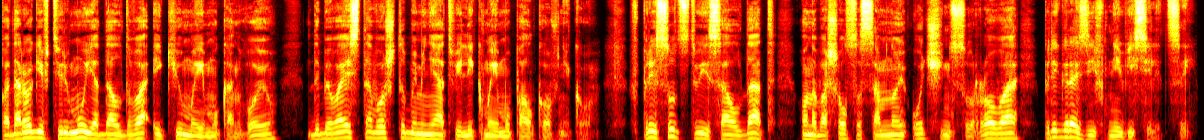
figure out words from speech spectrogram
По дороге в тюрьму я дал два ЭКЮ моему конвою, добиваясь того, чтобы меня отвели к моему полковнику. В присутствии солдат он обошелся со мной очень сурово, пригрозив мне виселицей.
